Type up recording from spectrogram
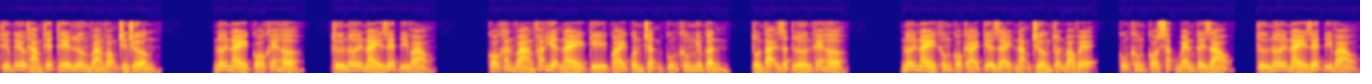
Tiếng kêu thảm thiết thê lương vang vọng chiến trường. Nơi này có khe hở, từ nơi này rết đi vào. Có khăn vàng phát hiện này, kỳ quái quân trận cũng không nghiêm cẩn, tồn tại rất lớn khe hở. Nơi này không có cái kia dày nặng trường thuẫn bảo vệ, cũng không có sắc bén cây giáo, từ nơi này rết đi vào,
